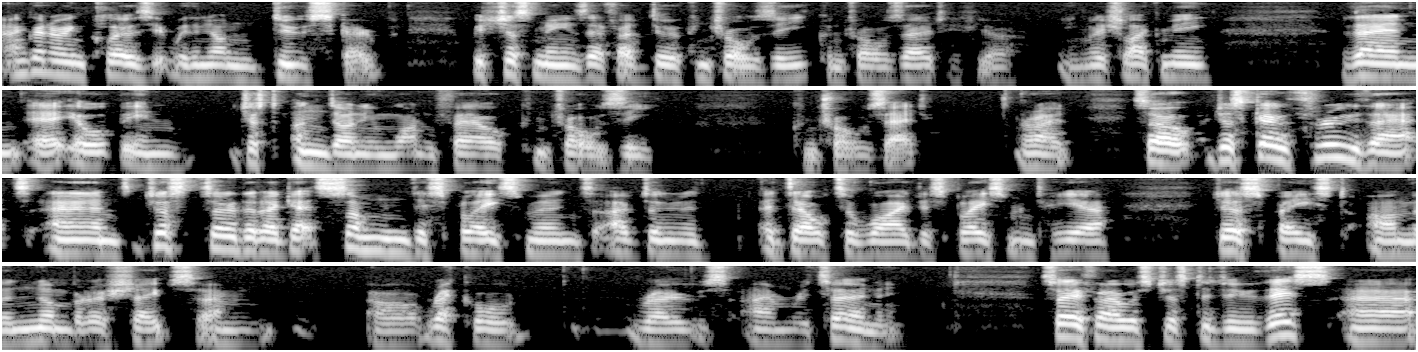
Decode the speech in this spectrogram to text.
I'm going to enclose it with an undo scope, which just means if I do a Control Z, Control Z, if you're English like me, then uh, it will be just undone in one file, Control Z, Control Z. Right, so just go through that and just so that I get some displacement, I've done a, a delta Y displacement here, just based on the number of shapes um, or record rows I'm returning. So if I was just to do this, uh,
